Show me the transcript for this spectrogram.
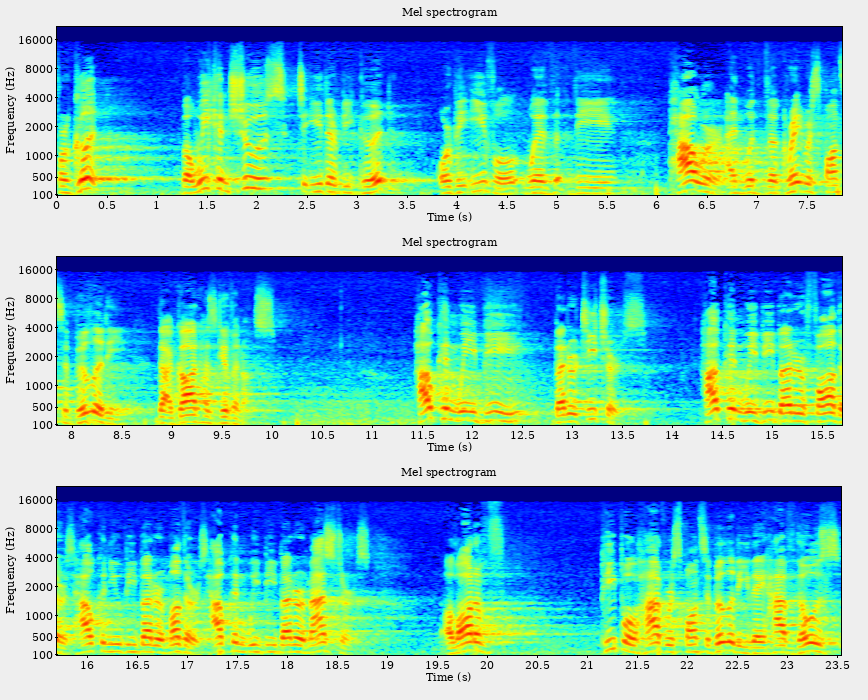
for good. But we can choose to either be good or be evil with the power and with the great responsibility that God has given us. How can we be better teachers? How can we be better fathers? How can you be better mothers? How can we be better masters? A lot of people have responsibility. They have those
